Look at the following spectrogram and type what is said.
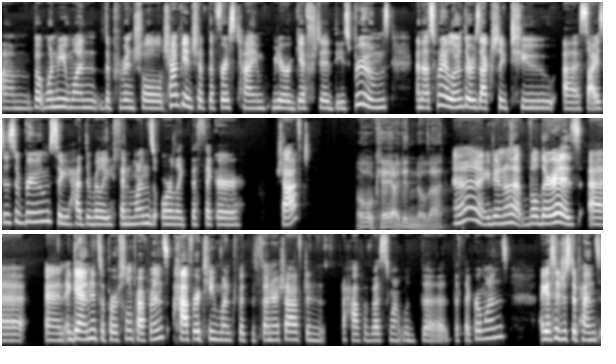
Um, but when we won the provincial championship the first time, we were gifted these brooms, and that's when I learned there was actually two uh, sizes of brooms. So you had the really thin ones or like the thicker shaft. Oh, okay. I didn't know that. Ah, you didn't know that? Well, there is. Uh, and again, it's a personal preference. Half our team went with the thinner shaft, and half of us went with the the thicker ones. I guess it just depends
